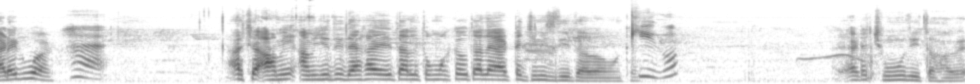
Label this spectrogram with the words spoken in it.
আরেকবার? হ্যাঁ। আচ্ছা আমি আমি যদি দেখা যায় তাহলে তোমাকেও তাহলে একটা জিনিস দিতে হবে আমাকে। কি গো? একটা চুমু দিতে হবে।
